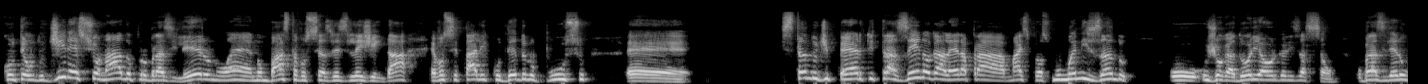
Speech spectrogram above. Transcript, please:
conteúdo direcionado para o brasileiro, não é? Não basta você às vezes legendar, é você estar tá ali com o dedo no pulso, é, estando de perto e trazendo a galera para mais próximo, humanizando o, o, jogador e a organização. O brasileiro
